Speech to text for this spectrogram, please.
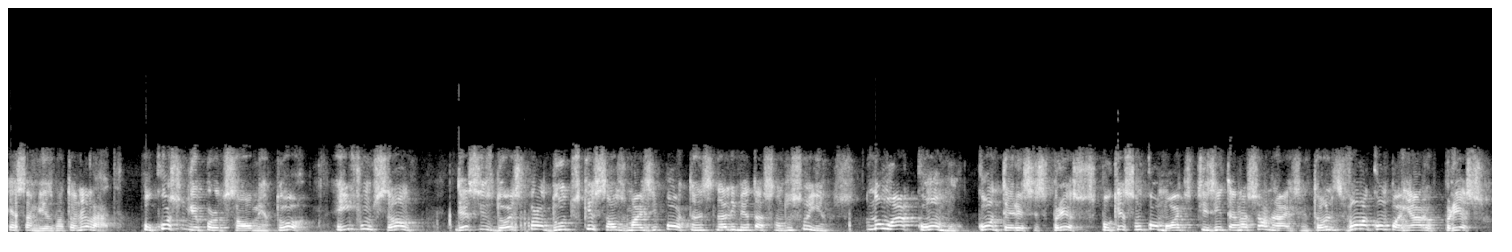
essa mesma tonelada. O custo de produção aumentou em função desses dois produtos que são os mais importantes na alimentação dos suínos. Não há como conter esses preços porque são commodities internacionais, então eles vão acompanhar o preço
